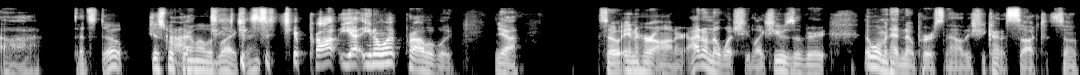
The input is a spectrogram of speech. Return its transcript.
Uh, That's dope. Just what uh, grandma would like, right? just- pro- yeah, you know what? Probably. Yeah. So in her honor, I don't know what she liked. She was a very the woman had no personality. She kind of sucked. So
